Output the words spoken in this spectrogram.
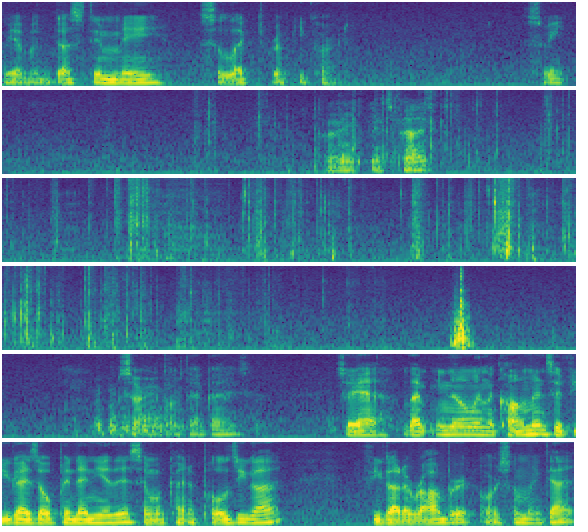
we have a Dustin May Select Rookie card. Sweet. Alright, next pack. Sorry about that, guys. So yeah, let me know in the comments if you guys opened any of this and what kind of pulls you got. If you got a Robert or something like that.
